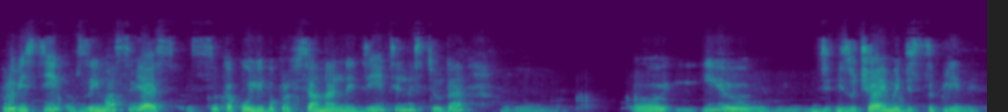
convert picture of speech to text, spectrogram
провести взаимосвязь с какой-либо профессиональной деятельностью да, и изучаемой дисциплиной.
